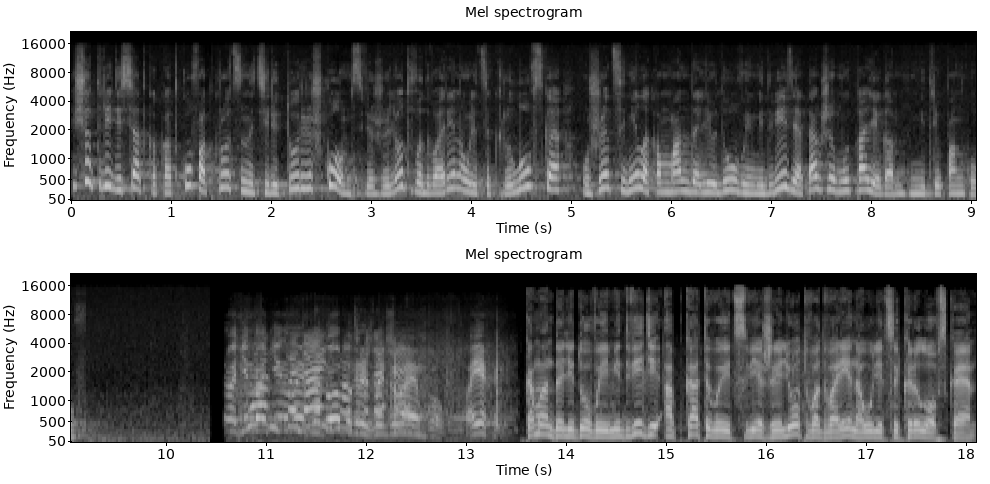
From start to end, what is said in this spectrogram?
Еще три десятка катков откроются на территории школ. Свежий лед во дворе на улице Крыловская уже оценила команда «Ледовые медведи», а также мой коллега Дмитрий Панков. Один в один вы готовы, забиваем гол. Поехали. Команда «Ледовые медведи» обкатывает свежий лед во дворе на улице Крыловская.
